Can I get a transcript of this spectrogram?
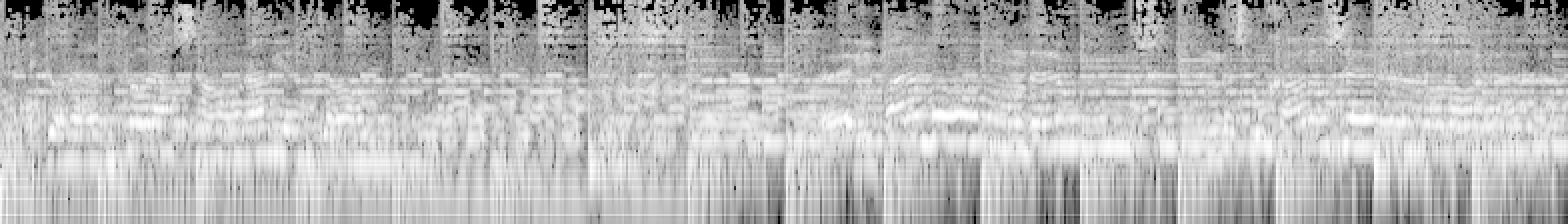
y con el corazón abierto. En un páramo de luz, despojados del dolor,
